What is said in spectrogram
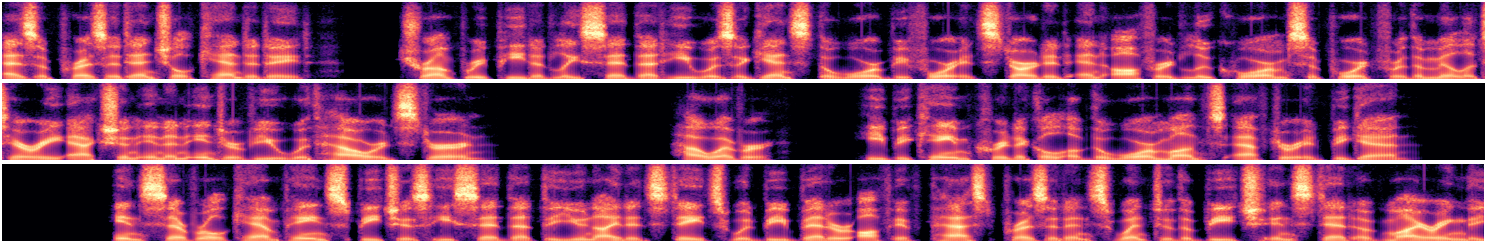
As a presidential candidate, Trump repeatedly said that he was against the war before it started and offered lukewarm support for the military action in an interview with Howard Stern. However, he became critical of the war months after it began. In several campaign speeches he said that the United States would be better off if past presidents went to the beach instead of miring the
